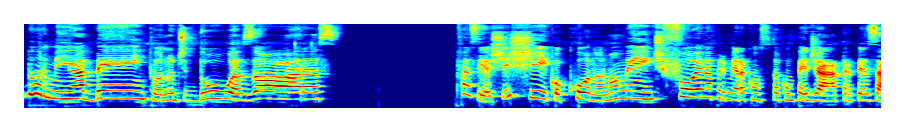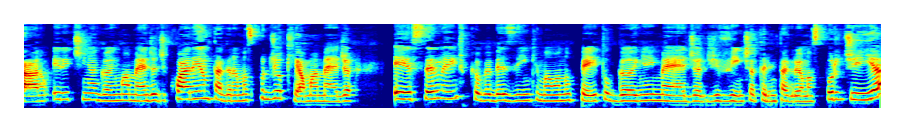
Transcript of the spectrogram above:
dormia bem, em torno de duas horas, fazia xixi, cocô normalmente, foi na primeira consulta com o pediatra, pesaram, ele tinha ganho uma média de 40 gramas por dia, o que é uma média excelente, porque o bebezinho que mama no peito ganha em média de 20 a 30 gramas por dia,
